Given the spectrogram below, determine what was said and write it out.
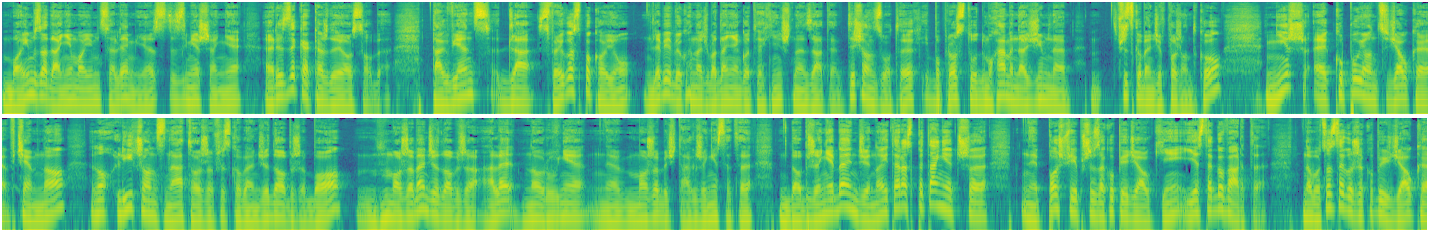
moim zadaniem, moim celem jest zmniejszenie ryzyka każdej osoby. Tak więc dla swojego spokoju lepiej wykonać badania geotechniczne za ten 1000 zł i po prostu dmuchamy na zimne, wszystko będzie w porządku, niż e, kupując działkę w ciemno, no licząc na to, że wszystko będzie dobrze, bo może będzie dobrze, ale no równie e, może być tak, że niestety dobrze nie będzie. No i teraz pytanie, czy e, pośpiech przy zakupie działki jest tego warte? No bo co z tego, że kupisz działkę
